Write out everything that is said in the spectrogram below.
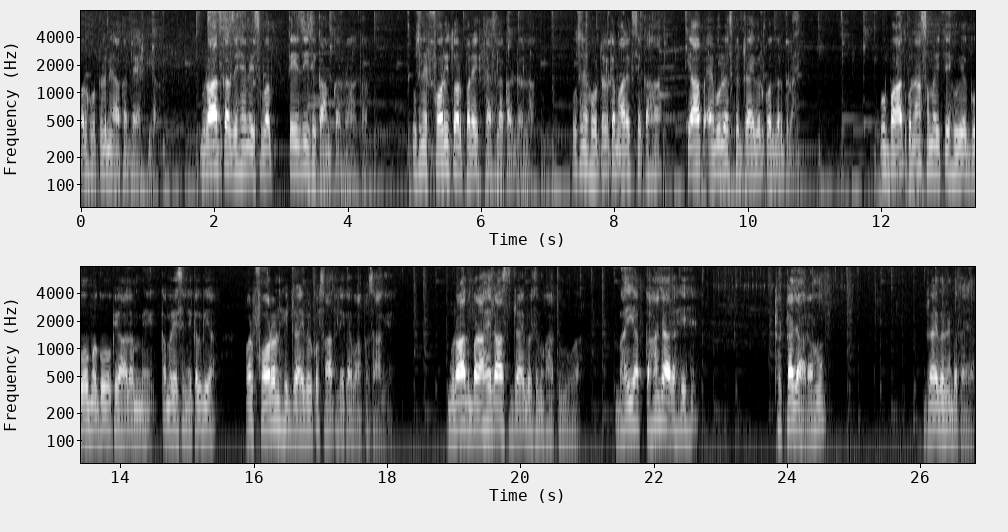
और होटल में आकर बैठ गया। मुराद का जहन इस वक्त तेज़ी से काम कर रहा था। उसने फौरी तौर पर एक फ़ैसला कर डाला। उसने होटल के मालिक से कहा कि आप एंबुलेंस के ड्राइवर को अंदर बुलाएँ। वो बात को ना समझते हुए गो मगो के आलम में कमरे से निकल गया और फ़ौर ही ड्राइवर को साथ लेकर वापस आ गया। मुराद बराह रास्त ड्राइवर से मुखातिब हुआ, भाई, आप कहाँ जा रहे हैं? ठट्टा जा रहा हूँ, ड्राइवर ने बताया।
